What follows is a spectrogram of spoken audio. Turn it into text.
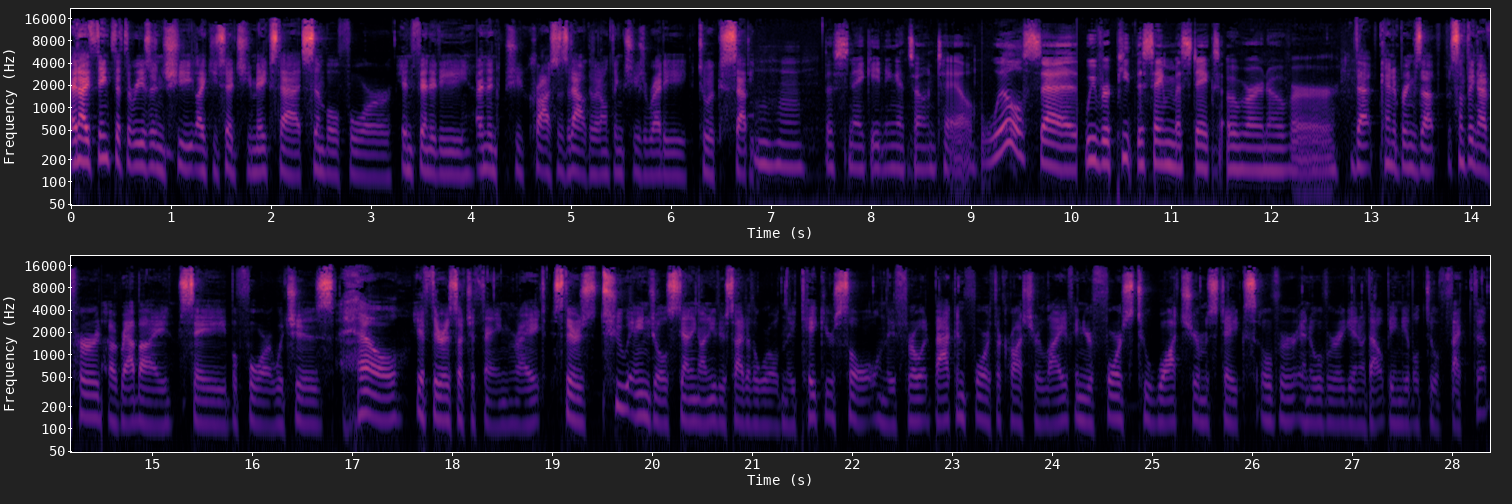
And I think that the reason she, like you said, she makes that symbol for infinity and then she crosses it out because I don't think she's ready to accept mm-hmm. The snake eating its own tail. Will says we repeat the same mistakes over and over. that kind of brings up something I've heard a rabbi say before, which is hell, if there is such a thing, right? So there's two angels standing on either side of the world, and they take your soul and they throw it back and forth across your life, and you're forced to watch your mistakes over and over again without being able to affect them.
